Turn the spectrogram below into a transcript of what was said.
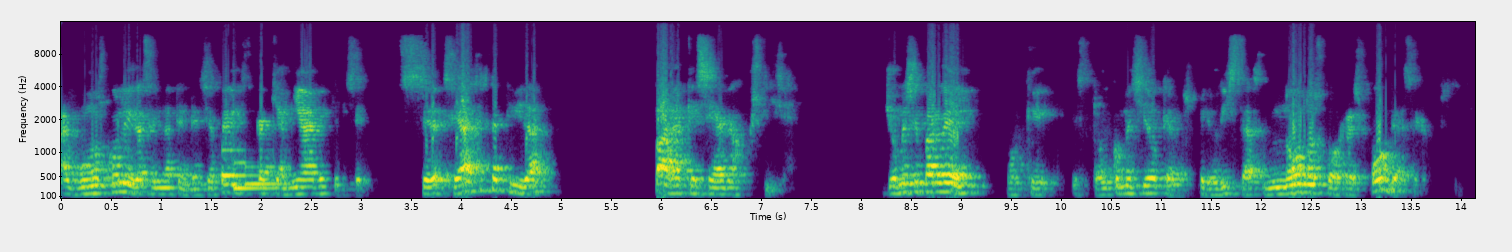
algunos colegas, hay una tendencia periodística que añade, que dice, se, hace esta actividad para que se haga justicia. Yo me separo de ahí porque estoy convencido que a los periodistas no nos corresponde hacer justicia,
